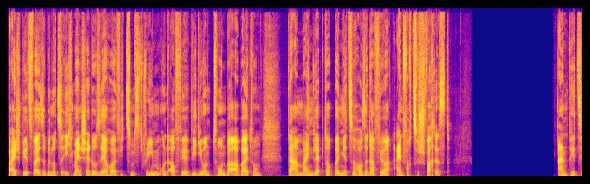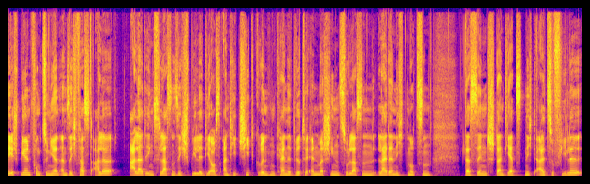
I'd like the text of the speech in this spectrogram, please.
Beispielsweise benutze ich mein Shadow sehr häufig zum Streamen und auch für Video- und Tonbearbeitung, da mein Laptop bei mir zu Hause dafür einfach zu schwach ist. An PC-Spielen funktionieren an sich fast alle, allerdings lassen sich Spiele, die aus Anti-Cheat-Gründen keine virtuellen Maschinen zulassen, leider nicht nutzen. Das sind Stand jetzt nicht allzu viele.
